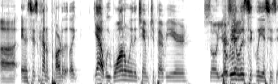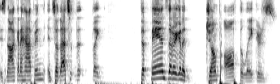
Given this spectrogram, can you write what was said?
Uh, and it's just kind of part of it. Like, yeah, we want to win the championship every year. So you're but saying- realistically, it's just it's not going to happen. And so that's what the, like the fans that are going to jump off the Lakers.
